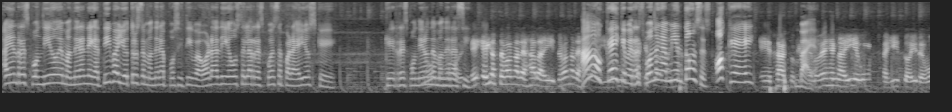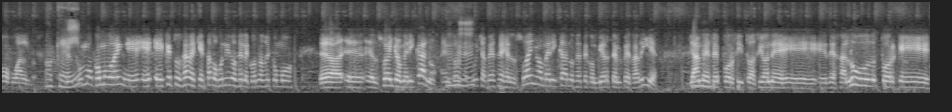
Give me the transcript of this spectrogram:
hayan respondido de manera negativa y otros de manera positiva. Ahora diga usted la respuesta para ellos que, que respondieron No, de manera no, así. e- Ellos te van a dejar ahí, te van a dejar ah, ahí. ok, que me responden a mí entonces. Ok. Exacto, que Vaya. te lo dejen ahí en un mensajito ahí de voz o algo. Ok. ¿Cómo, cómo ven? Eh, eh, es que tú sabes que Estados Unidos se le conoce como eh, eh, el sueño americano. Entonces Ujú. muchas veces el sueño americano se te convierte en pesadilla. Llámese por situaciones eh, eh, de salud, porque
